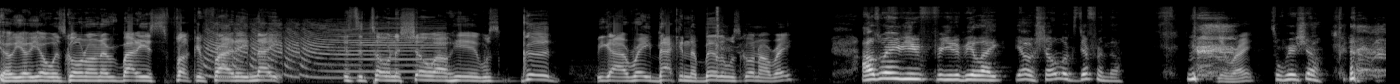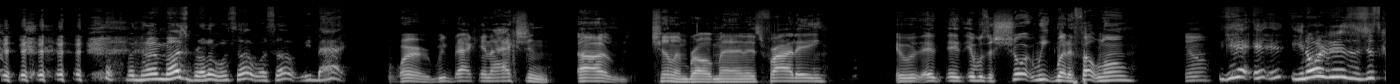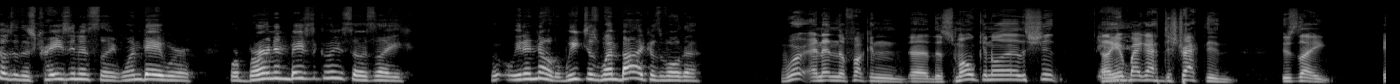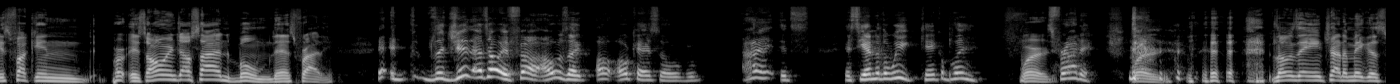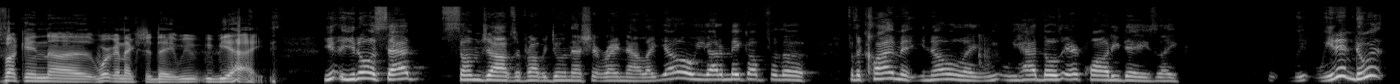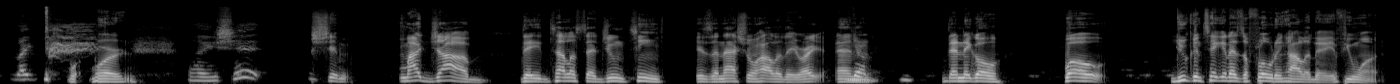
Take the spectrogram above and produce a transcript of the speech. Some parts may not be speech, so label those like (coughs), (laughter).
Yo, yo, yo, what's going on, everybody? It's fucking Friday night. It's the Tona Show out here. It was good. We got Ray back in the building. What's going on, Ray? I was waiting for you for you to be like, "Yo, show looks different though." Yeah, right. (laughs) It's a weird show, (laughs) but not much, brother. What's up? What's up? We back. Word, we back in action. Uh, chilling, bro, man. It's Friday. It was it, it, it was a short week, but it felt long. You know? Yeah, it, it, you know what it is? It's just because of this craziness. Like one day we're we're burning basically, so it's like we- didn't know the week just went by because of all the. Word, and then the fucking uh, the smoke and all that other shit. Like Yeah. everybody got distracted. It's like it's fucking it's orange outside, and boom, then it's Friday. It- it- legit, that's how it felt. I was like, "Oh, okay, so all right, it's it's the end of the week. Can't complain. Word. It's Friday." Word. (laughs) (laughs) as long as they ain't trying to make us fucking uh, work an extra day, we we be alright. You, you know what's sad? Some jobs are probably doing that shit right now. Like, yo, you got to make up for the for the climate. You know, like we, we had those air quality days. Like, we we didn't do it. Like, (laughs) Word. like shit. Shit. My job, they tell us that Juneteenth is a national holiday, right? And Yeah. then they go, Well, you can take it as a floating holiday if you want.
